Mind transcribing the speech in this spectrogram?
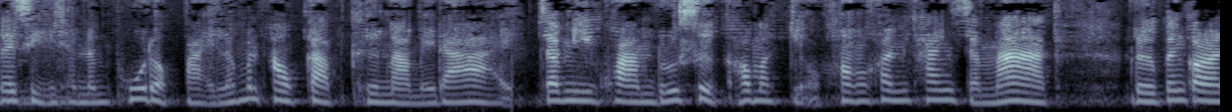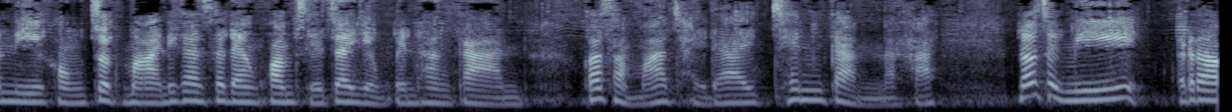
ในสิ่งที่ฉันนั้นพูดออกไป แล้วมันเอากลับคืนมาไม่ได้ จะมีความรู้สึกเข้ามาเกี่ยวข้องค่อนข้างจะมาก หรือเป็นกรณีของจดหมายในการแสดงความเสียใจอย่างเป็นทางการ ก็สามารถใช้ได้เช่นกันนะคะ นอกจากนี้เรา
